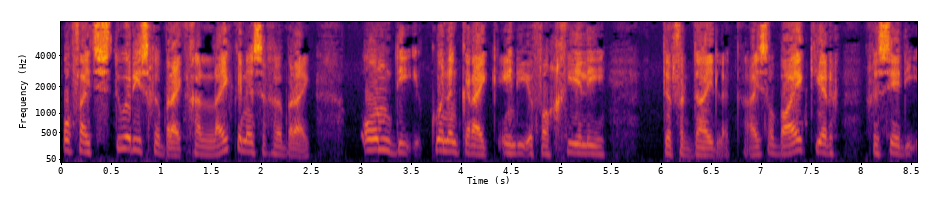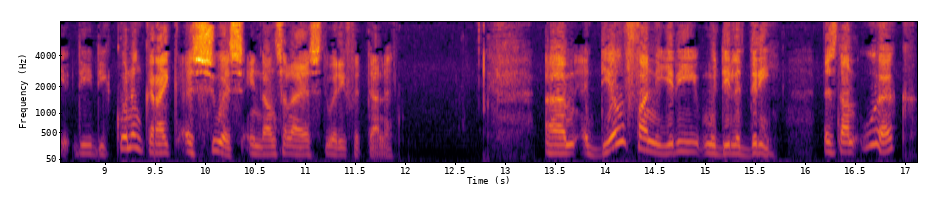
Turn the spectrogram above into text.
of hy stories gebruik, gelykenisse gebruik om die koninkryk en die evangelie te verduidelik. Hy sal baie keer gesê die die die koninkryk is soos en dan sal hy 'n storie vertel het. Ehm um, deel van hierdie module 3 is dan ook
